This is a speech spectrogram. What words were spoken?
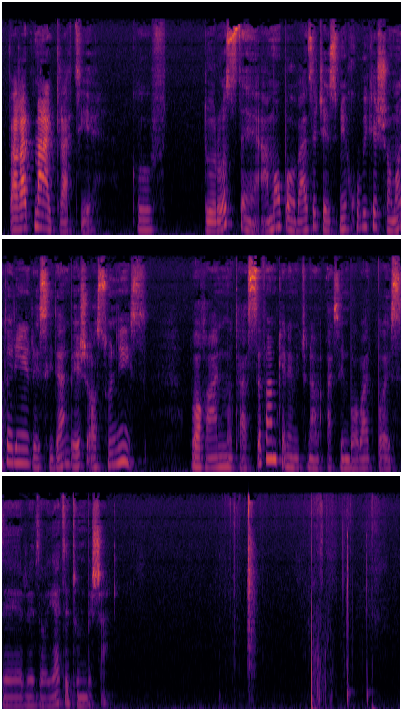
فقط مرگ گفت درسته اما با وضع جسمی خوبی که شما دارین رسیدن بهش آسون نیست. واقعا متاسفم که نمی‌تونم از این بابت باعث رضایتتون بشم.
